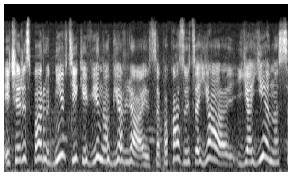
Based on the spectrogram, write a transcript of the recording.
І через пару днів тільки він об'являється. Показується, я, я є, в нас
